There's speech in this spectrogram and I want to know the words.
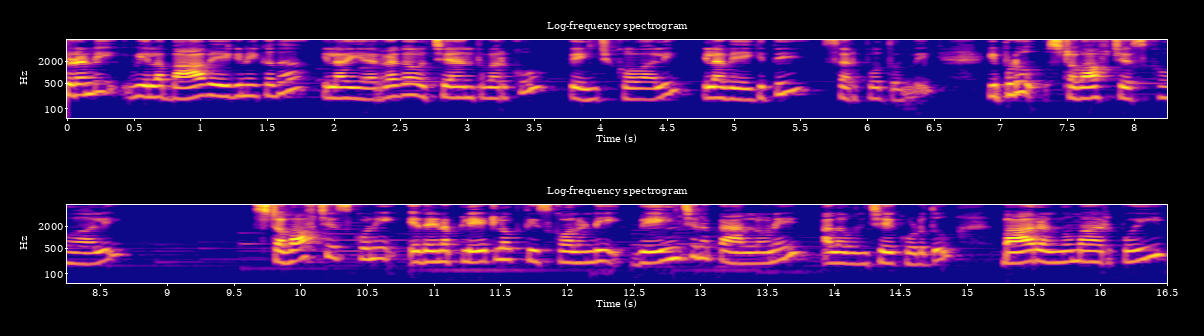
చూడండి ఇవి ఇలా బాగా వేగినాయి కదా ఇలా ఎర్రగా వచ్చేంత వరకు వేయించుకోవాలి. ఇలా వేగితే సరిపోతుంది. ఇప్పుడు స్టవ్ ఆఫ్ చేసుకోవాలి. స్టవ్ ఆఫ్ చేసుకొని ఏదైనా ప్లేట్లోకి తీసుకోవాలండి. వేయించిన ప్యాన్లోనే అలా ఉంచేయకూడదు. బాగా రంగు మారిపోయి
